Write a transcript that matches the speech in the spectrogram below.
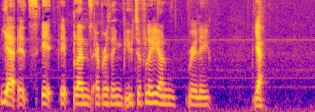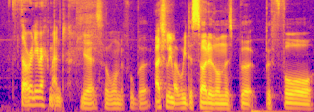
Yeah, it's it it blends everything beautifully and really, yeah, thoroughly recommend. Yeah, it's a wonderful book. Actually, we decided on this book before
